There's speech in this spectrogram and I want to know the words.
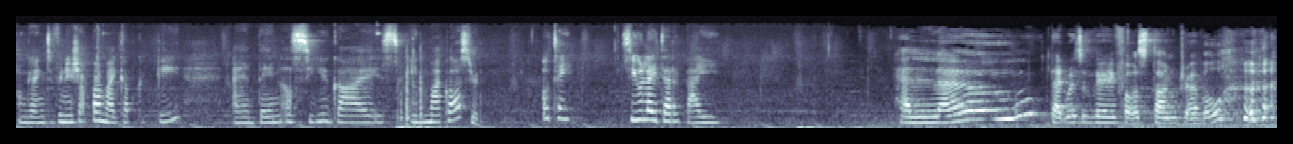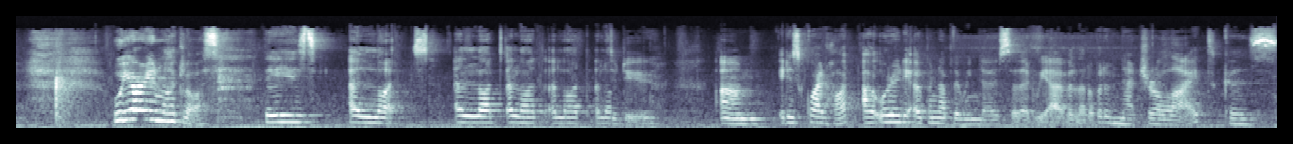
I'm going to finish up my makeup quickly and then I'll see you guys in my classroom. Okay, see you later. Bye. Hello. That was a very fast time travel. we are in my class. There's a lot, a lot, a lot, a lot, a lot to do. Um, it is quite hot. I already opened up the windows so that we have a little bit of natural light because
